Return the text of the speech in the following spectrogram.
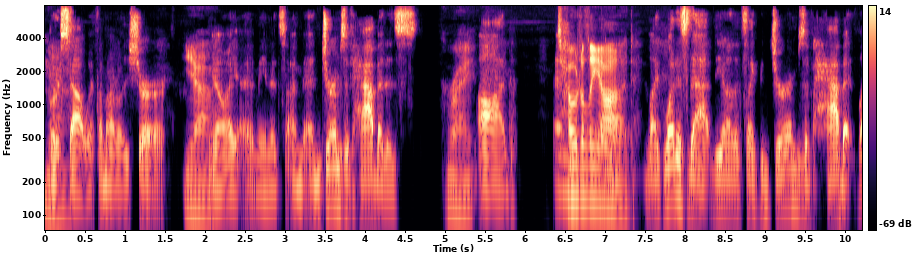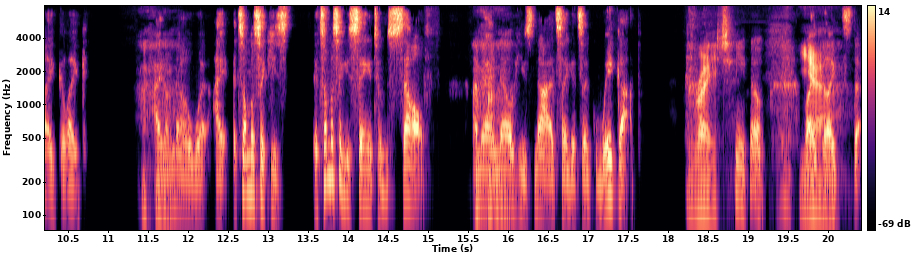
bursts out with. I'm not really sure. Yeah. You know, I, I mean, it's I'm and germs of habit is Right. odd. And, Totally uh, odd. Like, what is that? You know, that's like germs of habit. Like, like I don't Uh-huh. know what I. It's almost like he's. It's almost like he's saying it to himself. I mean, I Uh-huh. know he's not. It's like it's like wake up. Right. You know, Yeah. like like st-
